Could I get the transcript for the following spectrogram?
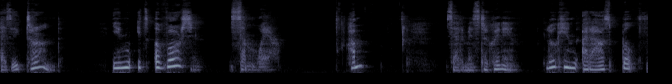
as it turned, in its aversion, somewhere. "Hum!" Said Mr. Quinion, looking at us both,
